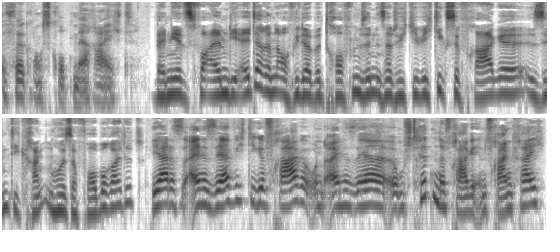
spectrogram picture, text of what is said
Bevölkerungsgruppen erreicht. Wenn jetzt vor allem die Älteren auch wieder betroffen sind, ist natürlich die wichtigste Frage, sind die Krankenhäuser vorbereitet? Ja, das ist eine sehr wichtige Frage und eine sehr umstrittene Frage in Frankreich,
